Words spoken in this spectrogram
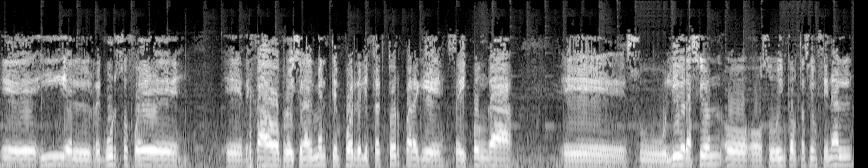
eh, y el recurso fue eh, dejado provisionalmente en poder del infractor para que se disponga su liberación o, su incautación final.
